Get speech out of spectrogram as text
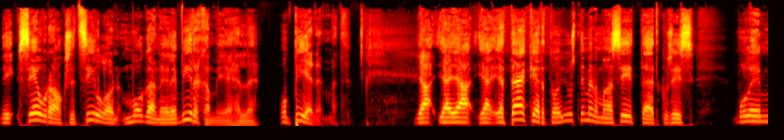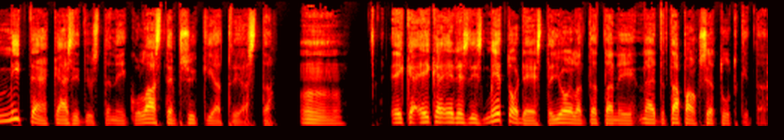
niin seuraukset silloin moganeelle virkamiehelle on pienemmät. Ja, ja, ja, ja, ja tämä kertoo just nimenomaan siitä, että kun siis mulla ei ole mitään käsitystä niin kuin lasten psykiatriasta, Mm. eikä, eikä edes niistä metodeista, joilla tätä, niin, näitä tapauksia tutkitaan.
